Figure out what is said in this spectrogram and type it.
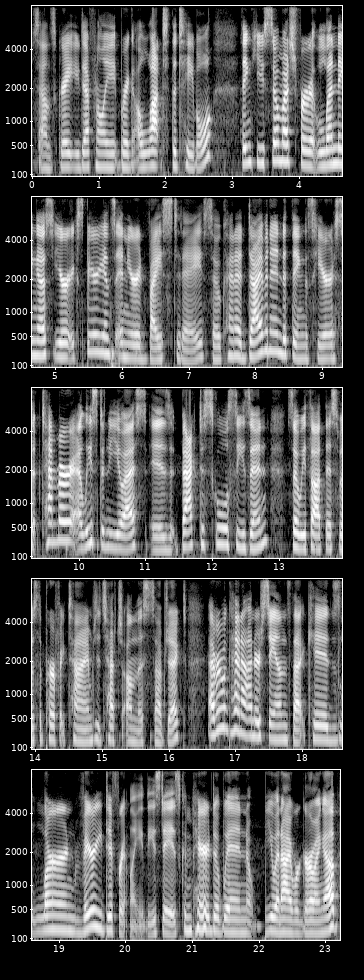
Sounds great. You definitely bring a lot to the table. Thank you so much for lending us your experience and your advice today. So, kind of diving into things here. September, at least in the US, is back to school season. So, we thought this was the perfect time to touch on this subject. Everyone kind of understands that kids learn very differently these days compared to when you and I were growing up,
